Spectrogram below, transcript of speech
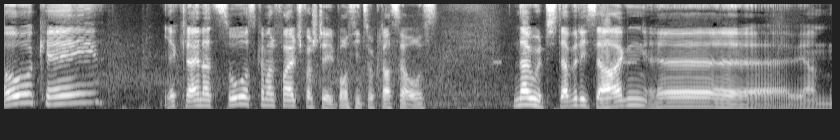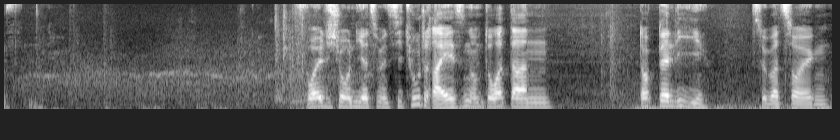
Okay. Ihr kleiner Zoo, das kann man falsch verstehen. Boah, sieht so klasse aus. Na gut, da würde ich sagen, äh, wir haben... Jetzt wollte ich schon hier zum Institut reisen, um dort dann Dr. Lee zu überzeugen.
